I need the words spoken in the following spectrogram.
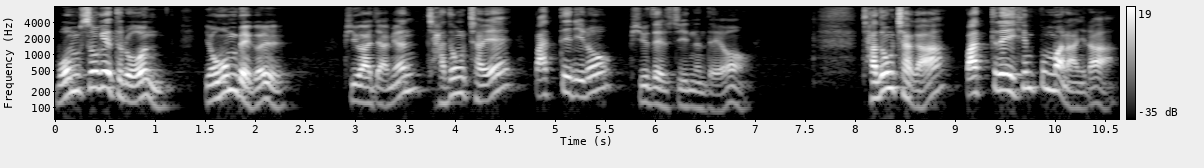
몸속에 들어온 영혼백을 비유하자면 자동차의 배터리로 비유될 수 있는데요. 자동차가 배터리의 힘뿐만 아니라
